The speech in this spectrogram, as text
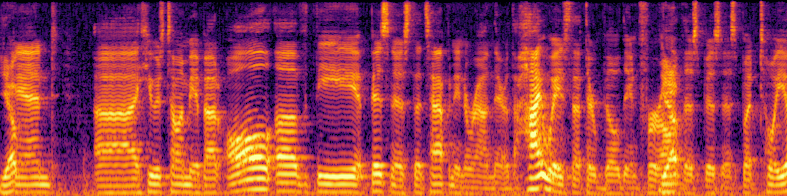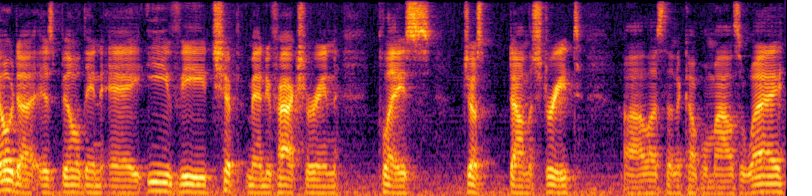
Yep. And uh, he was telling me about all of the business that's happening around there, the highways that they're building for all Yep. of this business. But Toyota is building a EV chip manufacturing place just down the street, uh, less than a couple miles away.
